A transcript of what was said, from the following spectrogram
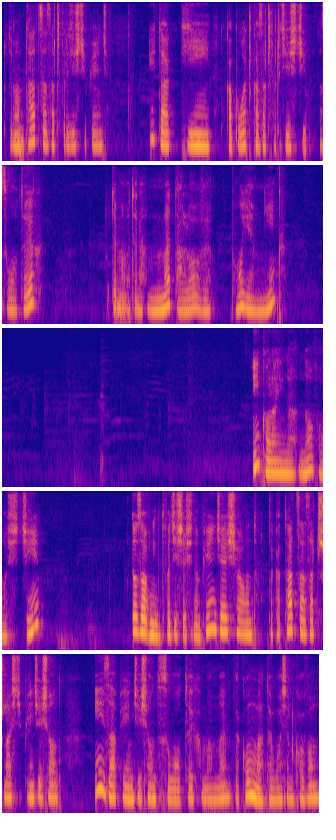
Tutaj mam tacę za 45 i taki, taka półeczka za 40 zł. Tutaj mamy ten metalowy pojemnik. I kolejne nowości. Dozownik 27,50, taka taca za 13,50 i za 50 zł mamy taką matę łazienkową.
